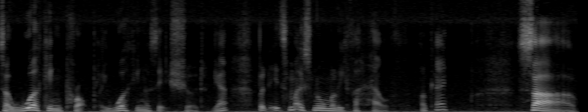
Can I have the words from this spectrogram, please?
So working properly, working as it should. Yeah? But it's most normally for health. Okay? So,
